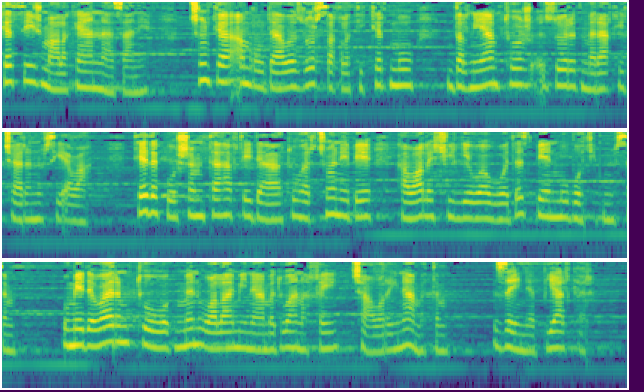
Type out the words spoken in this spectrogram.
کەسیش ماڵەکەیان نازانێ چونکە ئەم ڕووداوە زۆر سەغڵەتی کردم و دڵنیام تۆش زۆرت مەراقی چارەنووسی ئەوە تێدەکۆشم تا هەفتەی داهاتوو هەرچۆنێ بێ هەواڵێکی لێوە وەدەست بێنم و بۆتی بنووسم ئومێدەوارم تۆ وەک من وەڵامی نامەت وا نەخەی چاوەڕێی نامەتم زەینەب یالکەر.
